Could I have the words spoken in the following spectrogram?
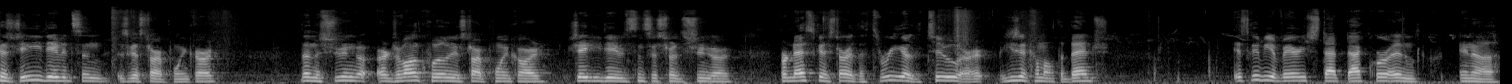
because J.D. Davison is going to start point guard. Then the shooting or Jahvon Quinerly to start point guard. J.D. Davison's going to start the shooting guard. Burnett's going to start the three or the two, or he's going to come off the bench. It's going to be a very stat backcourt in in uh,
